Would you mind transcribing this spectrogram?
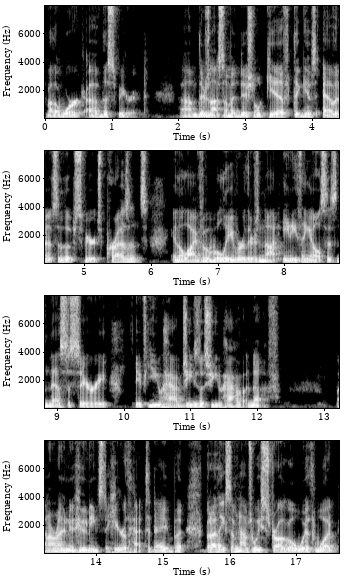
by the work of the Spirit. Um, there's not some additional gift that gives evidence of the Spirit's presence in the life of a believer. There's not anything else that's necessary. If you have Jesus, you have enough. I don't know who needs to hear that today, but but I think sometimes we struggle with what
